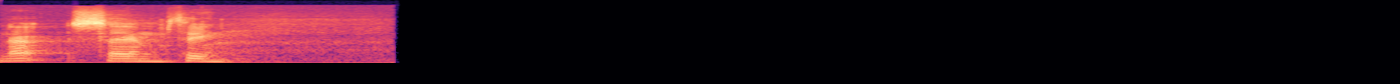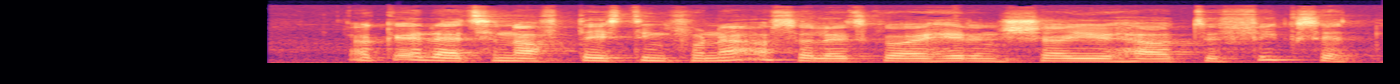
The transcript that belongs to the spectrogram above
No, same thing. Okay, that's enough testing for now, so let's go ahead and show you how to fix it.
